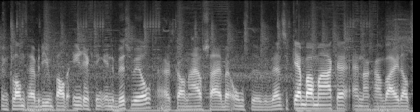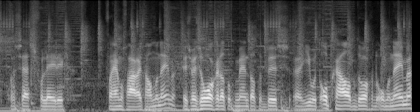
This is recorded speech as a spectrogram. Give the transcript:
een klant hebben die een bepaalde inrichting in de bus wil, eh, kan hij of zij bij ons de wensen kenbaar maken en dan gaan wij dat proces volledig voor hem of haar uit handen nemen. Dus wij zorgen dat op het moment dat de bus eh, hier wordt opgehaald door de ondernemer,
